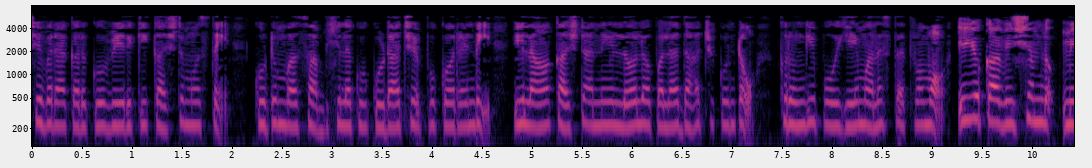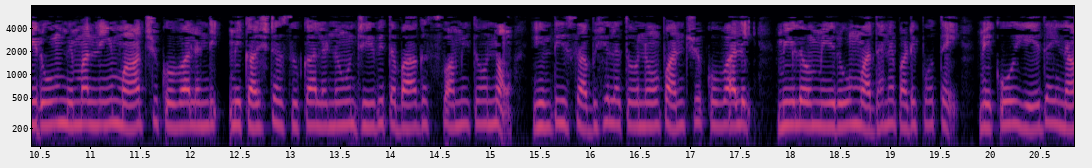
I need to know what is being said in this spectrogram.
చివరాఖరకు వీరికి కష్టం వస్తే కుటుంబ సభ్యులకు కూడా చెప్పుకోరండి. ఇలా కష్టాన్ని లోపల దాచుకుంటూ కృంగిపోయే మనస్తత్వము. ఈ యొక్క విషయంలో మీరు మిమ్మల్ని మార్చుకోవాలండి. మీ కష్ట సుఖాలను జీవిత భాగస్వామితోనో ఇంటి సభ్యులతోనో పంచుకోవాలి. మీలో మీరు మదన పడిపోతే మీకు ఏదైనా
